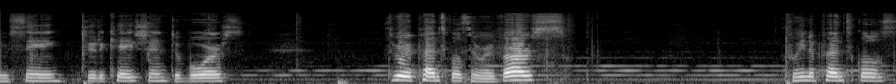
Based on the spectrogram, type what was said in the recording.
I'm seeing adjudication, divorce, Three of Pentacles in reverse, Queen of Pentacles,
